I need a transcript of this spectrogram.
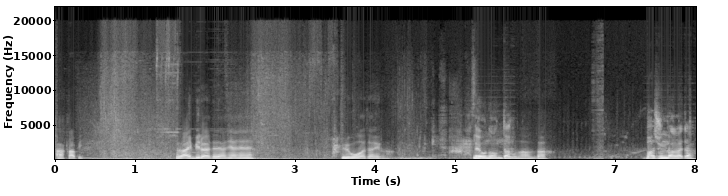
아 까비 라인 밀어야 돼 아니 아니 아니 밀고 가자 이거 레오 나온다. 밀고 나온다 마중 나가자.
